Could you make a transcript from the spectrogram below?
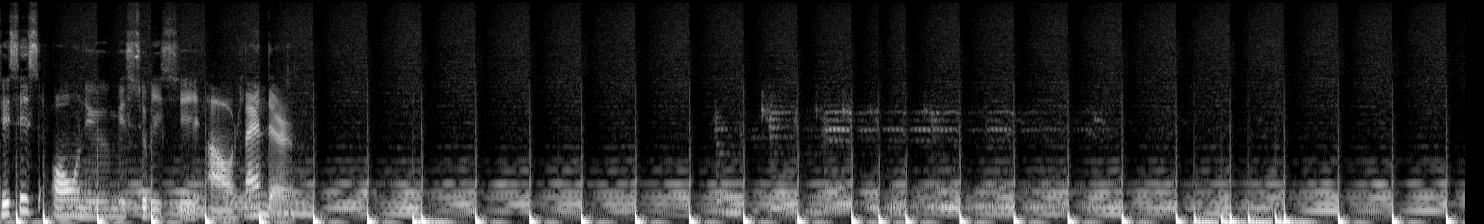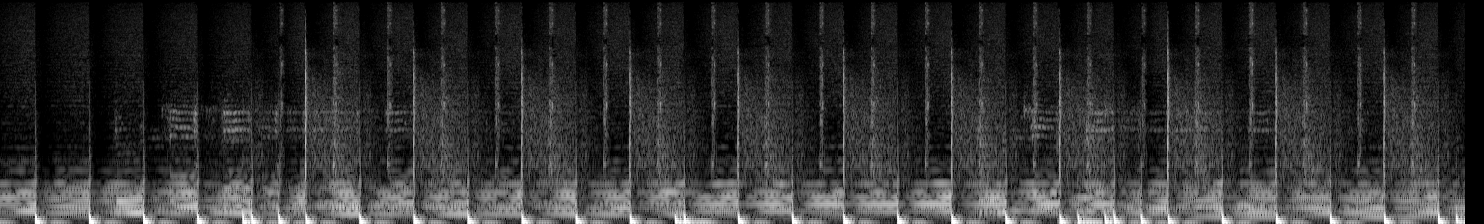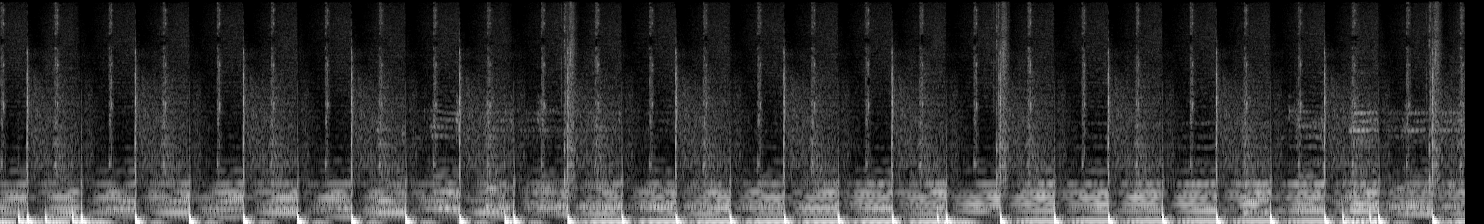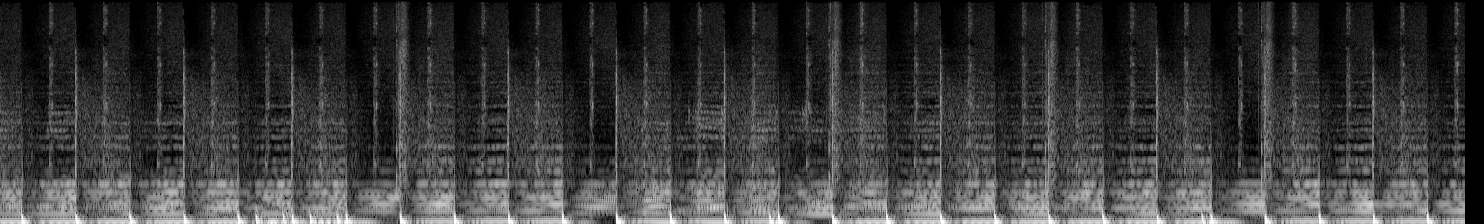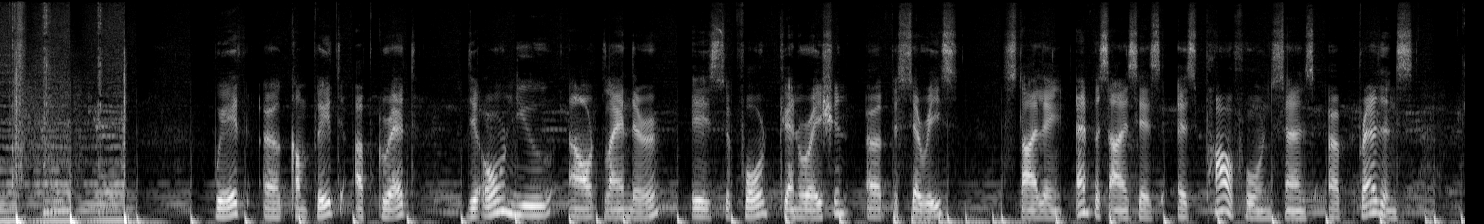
This is all new Mitsubishi Outlander. With a complete upgrade, the all-new Outlander is the fourth generation of the series. Styling emphasizes its powerful sense of presence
